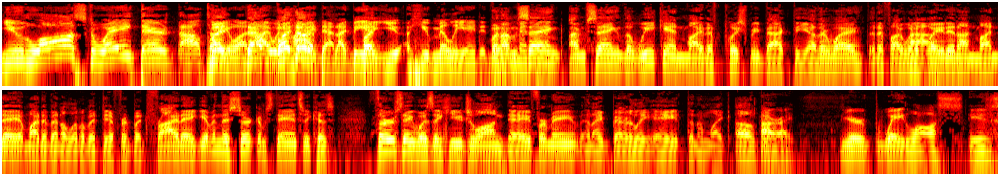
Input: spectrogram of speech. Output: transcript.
You lost weight there. I'll tell But you what. that- I would but no, hide that. I'd be but- a, hu- humiliated. But I'm saying, that. I'm saying the weekend might have pushed me back the other way. That if I would have Ah. waited on Monday, it might have been a little bit different. But Friday, given the circumstance, because Thursday was a huge long day for me, and I barely ate, then I'm like, oh, okay. All right. Your weight loss is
